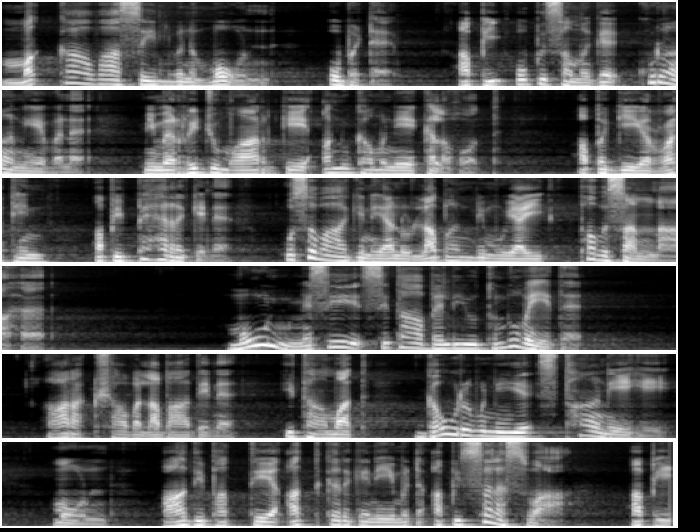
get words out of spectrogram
මක්කාවාසයින් වන මෝන් ඔබට අපි ඔබ සමග කුරාණය වන මෙම රිජු මාර්ගයේ අනුගමනය කළහොත්. අපගේ රටින් අපි පැහැරගෙන උසවාගෙන යනු ලබන්නෙමු යයි පවසන්නාහ. මූන් මෙසේ සිතා බැලියයුතු නොවේද. ආරක්ෂාව ලබා දෙන ඉතාමත් ගෞරවනීය ස්ථානයෙහි මොවුන් ආධිපත්තය අත්කර ගැනීමට අපි සලස්වා අපි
